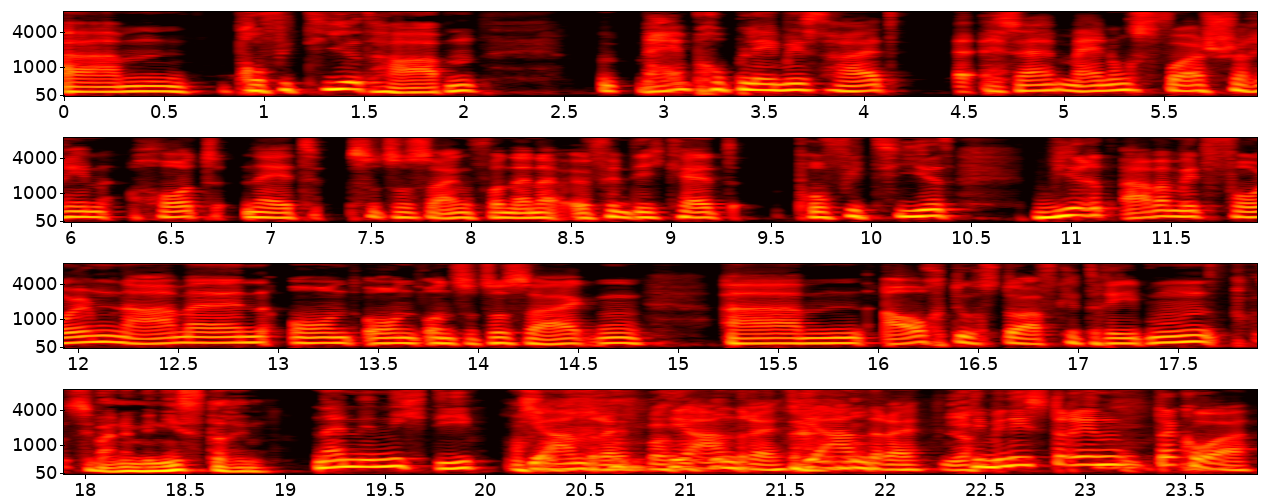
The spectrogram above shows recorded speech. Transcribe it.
ähm, profitiert haben. Mein Problem ist halt, also eine Meinungsforscherin hat nicht sozusagen von einer Öffentlichkeit profitiert, wird aber mit vollem Namen und, und, und sozusagen ähm, auch durchs Dorf getrieben. Sie war eine Ministerin. Nein, nicht die, die so. andere, die andere, die andere. ja. Die Ministerin der Chor.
